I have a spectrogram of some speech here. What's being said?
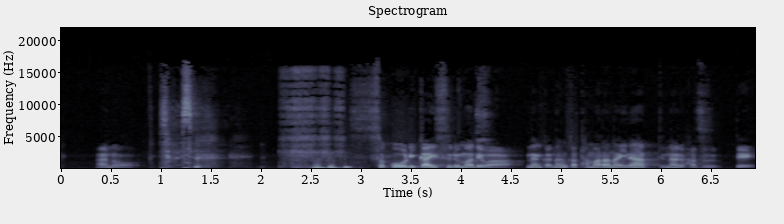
あのそこを理解するまではなんかなんかたまらないなってなるはずで。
